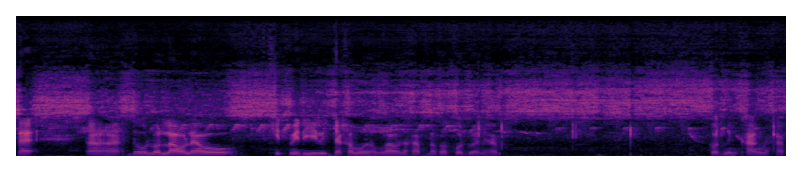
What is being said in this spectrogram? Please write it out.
แตะโดนรถเราแล้วคิดไม่ดีหรือจะขโมยของเรานะครับ เราก็กดไว้นะครับ กดหนึ่งครั้งนะครับ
